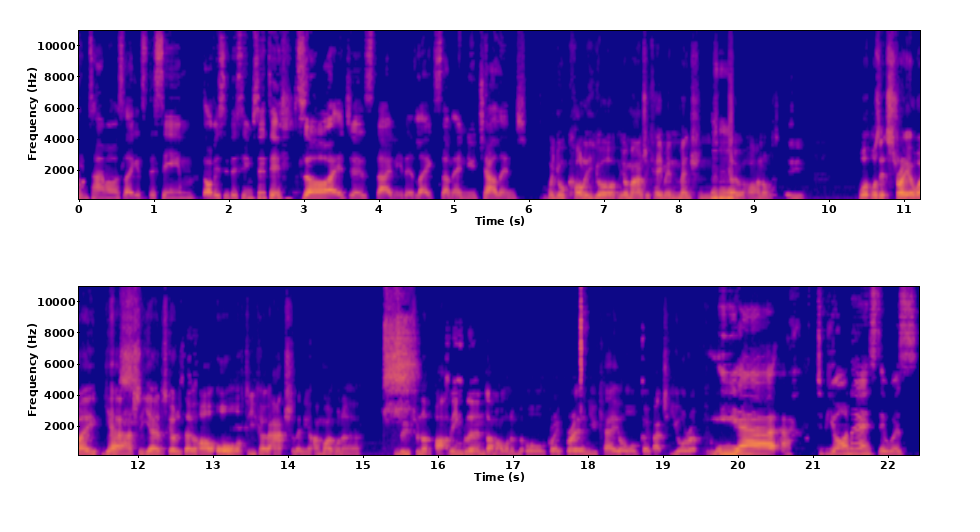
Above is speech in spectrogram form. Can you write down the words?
same time i was like it's the same obviously the same city. So it just i needed like some a new challenge. When your colleague your your manager came in mentioned mm-hmm. doha and obviously what was it straight away yeah actually yeah let's go to doha or do you go actually i might want to move to another part of england i might want to or great britain uk or go back to europe? Yeah to be honest it was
